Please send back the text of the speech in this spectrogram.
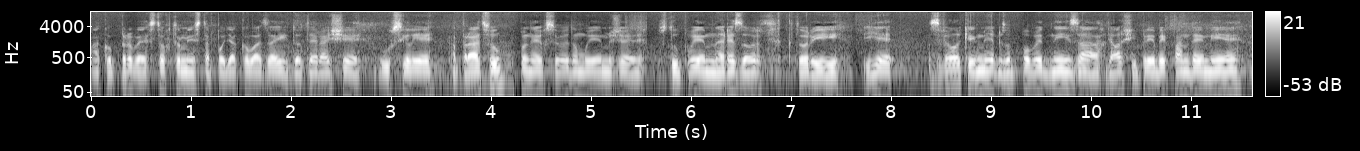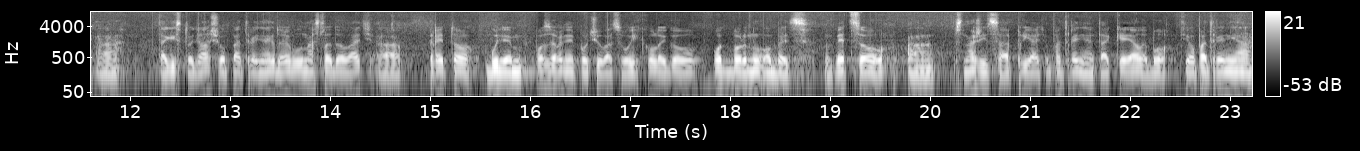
ako prvé z tohto miesta poďakovať za ich doterajšie úsilie a prácu. Plne si uvedomujem, že vstupujem na rezort, ktorý je z veľkej miery zodpovedný za ďalší priebeh pandémie a takisto ďalšie opatrenia, ktoré budú nasledovať a preto budem pozorne počúvať svojich kolegov, odbornú obec, vedcov a snažiť sa prijať opatrenia také, alebo tie opatrenia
